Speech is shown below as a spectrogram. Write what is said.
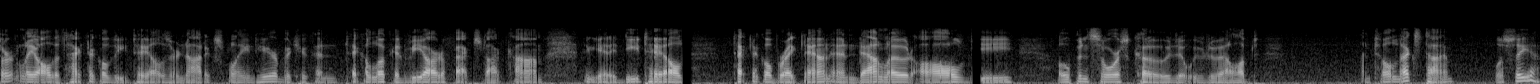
Certainly all the technical details are not explained here, but you can take a look at vrtifacts.com and get a detailed technical breakdown and download all the open source code that we've developed. Until next time, we'll see you.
